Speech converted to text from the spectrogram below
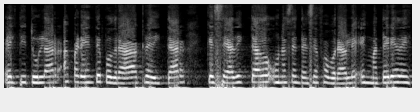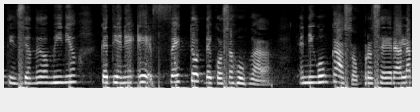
El titular aparente podrá acreditar que se ha dictado una sentencia favorable en materia de extinción de dominio que tiene efecto de cosa juzgada. En ningún caso procederá la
